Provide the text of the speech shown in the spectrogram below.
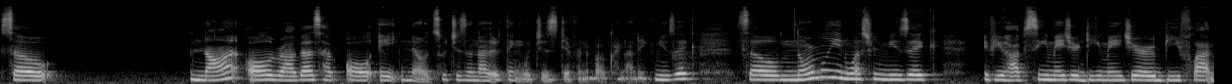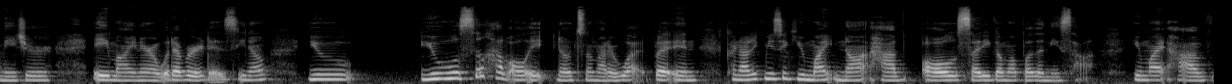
So not all ragas have all eight notes, which is another thing which is different about Carnatic music. So normally in Western music, if you have C major, D major, B flat major, A minor, whatever it is, you know, you you will still have all eight notes no matter what. But in Carnatic music, you might not have all sarigama pada nisa. You might have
